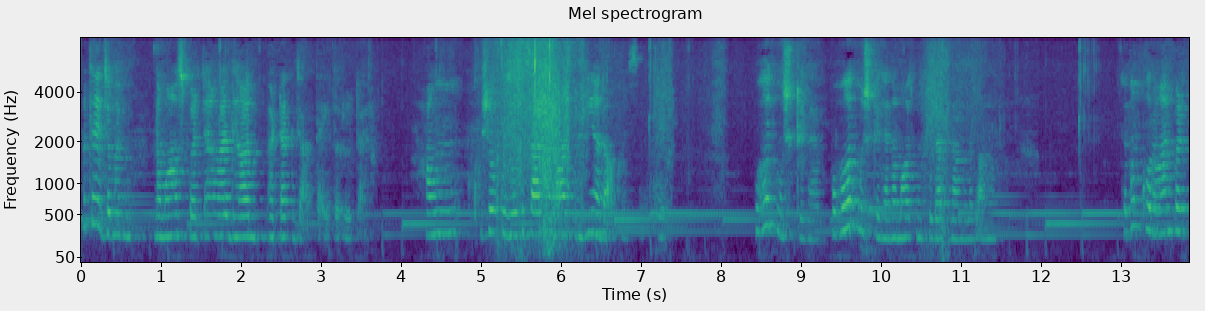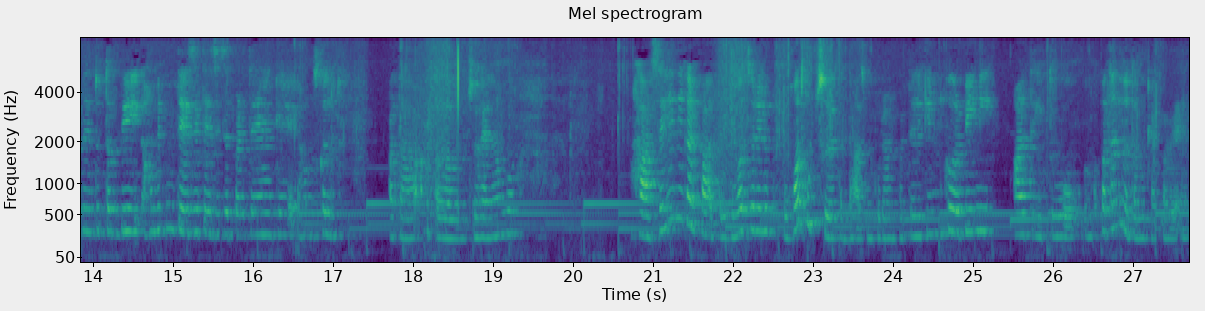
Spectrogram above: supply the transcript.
پتہ ہے، جب ہم نماز پڑھتے ہیں، ہمارا دھیان بھٹک جاتا ہے، ادھر ادھر۔ ہم خوش و خزو کے ساتھ نماز نہیں ادا کر سکتے۔ بہت مشکل ہے، بہت مشکل ہے نماز میں پورا دھیان لگانا۔ جب ہم قرآن پڑھتے ہیں تو تب بھی ہم اتنی تیزی تیزی سے پڑھتے ہیں کہ ہم اس کا لطف عطا جو ہے نا وہ حاصل ہی نہیں کر پاتے۔ بہت سارے لوگ بہت خوبصورت انداز میں قرآن پڑھتے ہیں، لیکن ان کو عربی نہیں آتی تو ان کو پتہ نہیں ہوتا وہ کیا پڑھ رہے ہیں۔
